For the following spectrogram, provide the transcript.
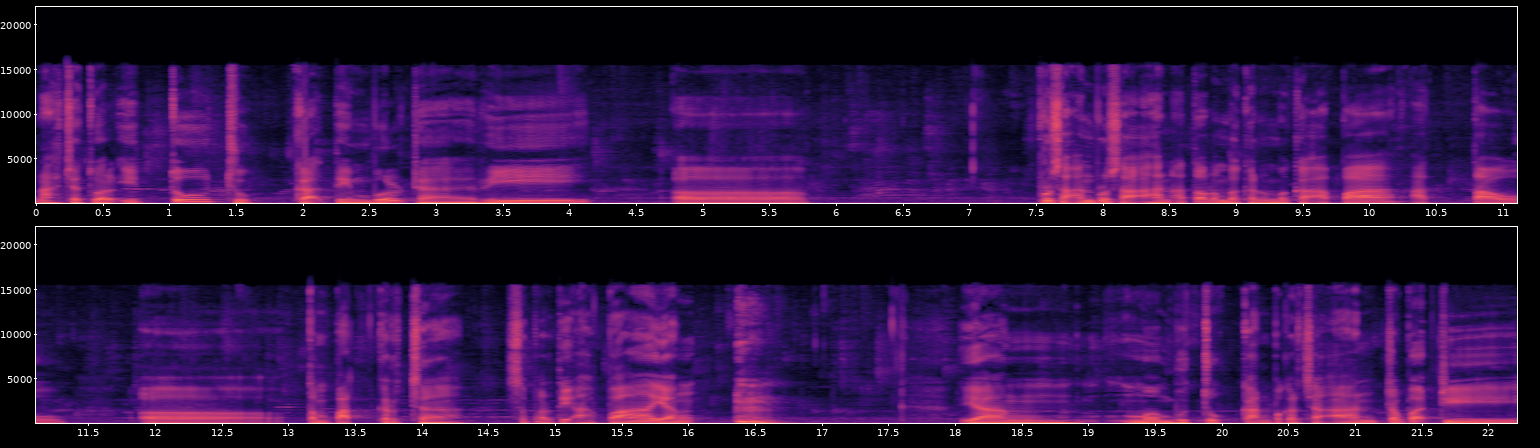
Nah, jadwal itu juga timbul dari uh, perusahaan-perusahaan atau lembaga-lembaga apa atau uh, tempat kerja seperti apa yang yang membutuhkan pekerjaan. Coba di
